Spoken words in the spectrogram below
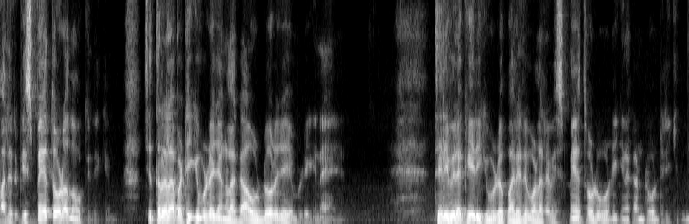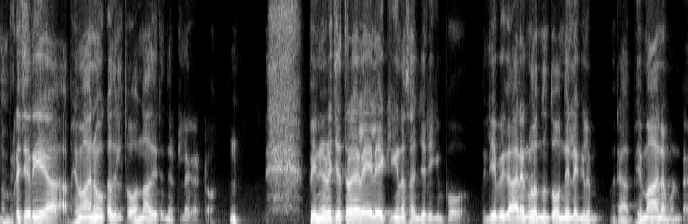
പലരും വിസ്മയത്തോടെ നോക്കി നിൽക്കും. ചിത്രകല പഠിക്കുമ്പോഴേ ഞങ്ങളൊക്കെ ഔട്ട്ഡോർ ചെയ്യുമ്പോഴിങ്ങനെ തെരുവിലൊക്കെ ഇരിക്കുമ്പോൾ പലരും വളരെ വിസ്മയത്തോടു കൂടി ഇങ്ങനെ കണ്ടുകൊണ്ടിരിക്കും. നമുക്ക് ചെറിയ അഭിമാനമൊക്കെ അതിൽ തോന്നാതിരുന്നിട്ടില്ല കേട്ടോ. പിന്നീട് ചിത്രകലയിലേക്ക് ഇങ്ങനെ സഞ്ചരിക്കുമ്പോൾ വലിയ വികാരങ്ങളൊന്നും തോന്നില്ലെങ്കിലും ഒരു അഭിമാനമുണ്ട്.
